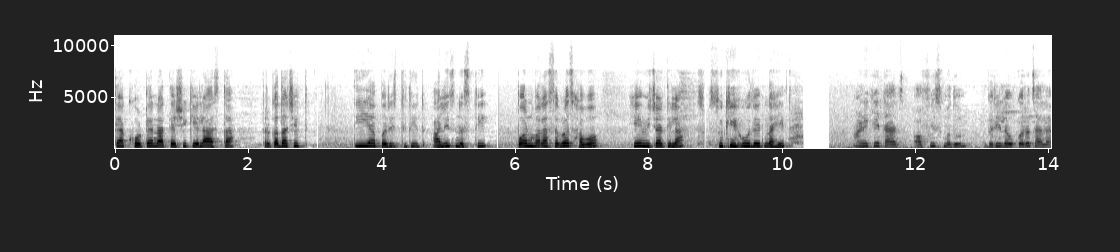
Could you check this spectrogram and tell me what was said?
त्या खोट्या नात्याशी केला असता तर कदाचित ती या परिस्थितीत आलीच नसती. पण मला सगळंच हवं हे विचार तिला सुखी होऊ देत नाहीत. अनिकेत आज ऑफिसमधून घरी लवकरच आला.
